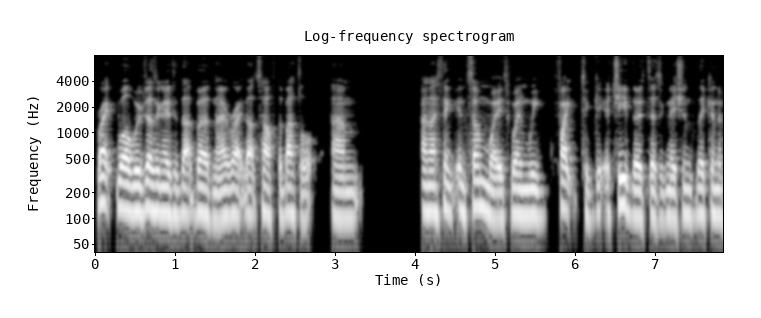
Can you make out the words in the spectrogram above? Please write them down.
right, well, we've designated that bird now, right, that's half the battle. Um, and I think in some ways, when we fight to get, achieve those designations, they can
